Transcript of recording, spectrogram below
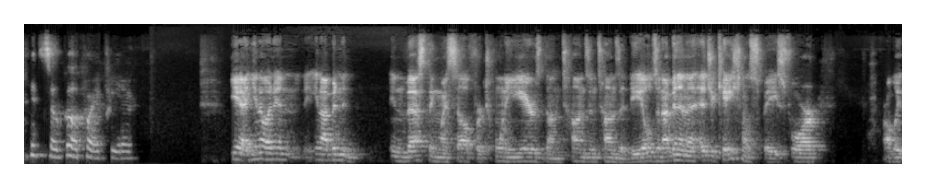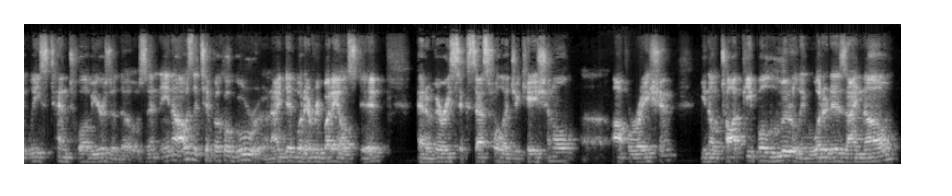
so go for it, Peter. Yeah, you know, and, and you know, I've been investing myself for 20 years, done tons and tons of deals, and I've been in the educational space for probably at least 10, 12 years of those. And, you know, I was the typical guru and I did what everybody else did, had a very successful educational uh, operation, you know, taught people literally what it is I know.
